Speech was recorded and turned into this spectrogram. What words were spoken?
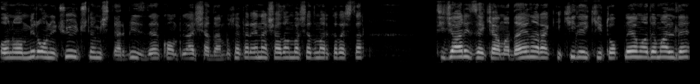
10, 11, 13'ü üçlemişler. Biz de komple aşağıdan. Bu sefer en aşağıdan başladım arkadaşlar. Ticari zekama dayanarak 2 ile 2'yi toplayamadığım halde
